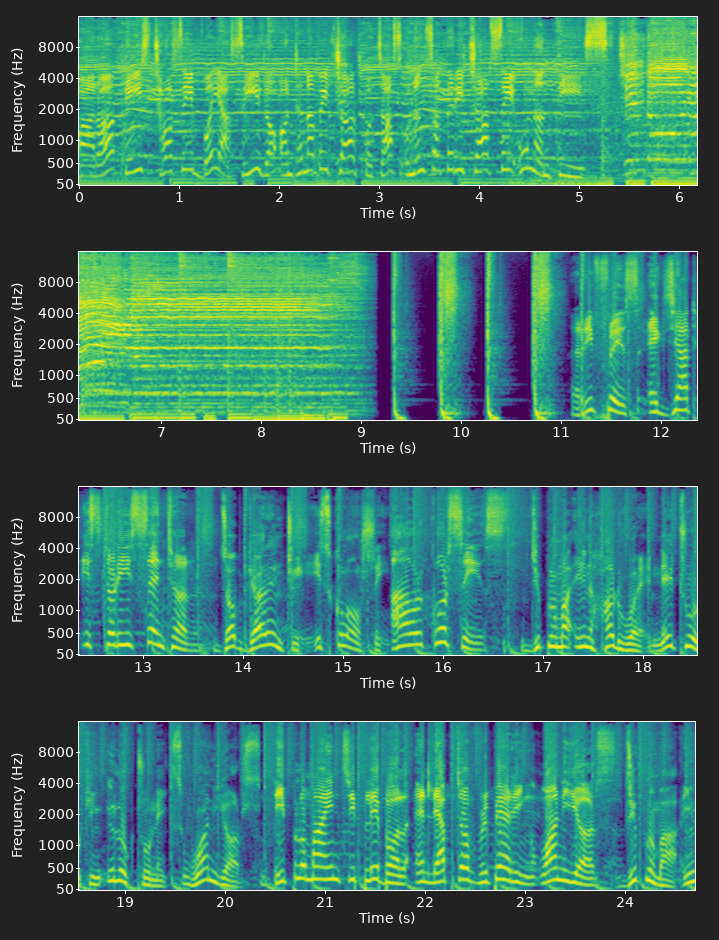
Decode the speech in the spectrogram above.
बाह्र तेइस छ सय बयासी र अन्ठानब्बे चार पचास उनसत्तरी चार सय उन्तिस refresh exact study center job guarantee scholarship our courses diploma in hardware networking electronics 1 years diploma in chip label and laptop repairing 1 years diploma in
